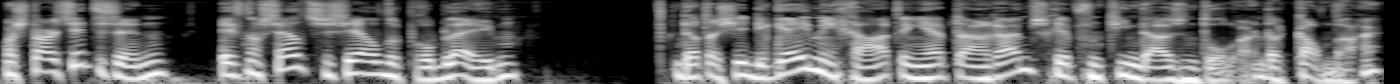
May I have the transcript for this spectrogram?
Maar Star Citizen heeft nog steeds hetzelfde probleem. Dat als je de game ingaat en je hebt daar een ruimteschip van 10.000 dollar, dat kan daar,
